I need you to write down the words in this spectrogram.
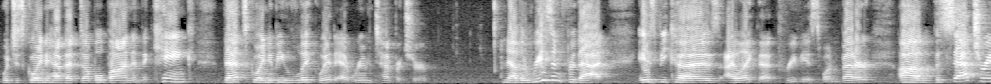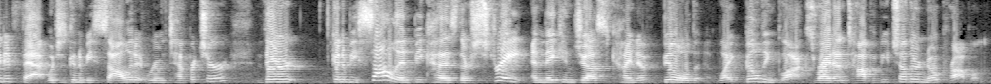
which is going to have that double bond in the kink, that's going to be liquid at room temperature. Now, the reason for that is because I like that previous one better. Um, the saturated fat, which is going to be solid at room temperature, they're going to be solid because they're straight and they can just kind of build like building blocks right on top of each other, no problem.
